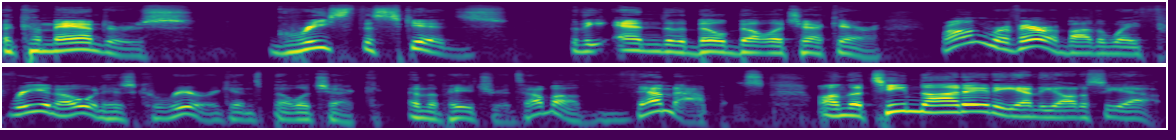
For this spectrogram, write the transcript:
the Commanders grease the skids for the end of the Bill Belichick era. Ron Rivera, by the way, 3 0 in his career against Belichick and the Patriots. How about them apples on the Team 980 and the Audacy app?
